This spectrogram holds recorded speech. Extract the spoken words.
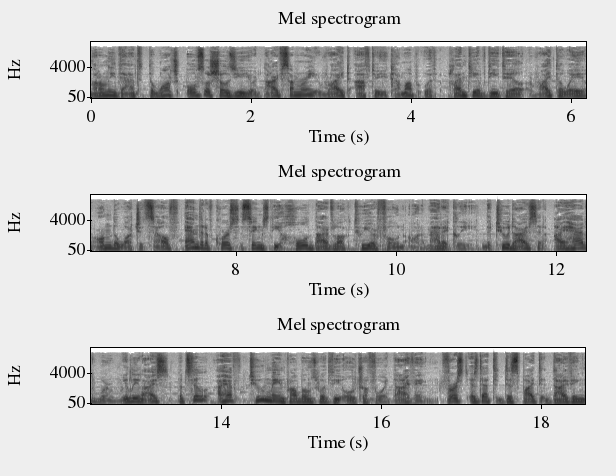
Not only that, the watch also shows you your dive summary right after you come up with plenty of detail right away on the watch itself, and it of course syncs the whole dive log to your phone automatically. The two dives that I had were really nice, but still, I have two main problems with the Ultra 4 diving. First is that despite diving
